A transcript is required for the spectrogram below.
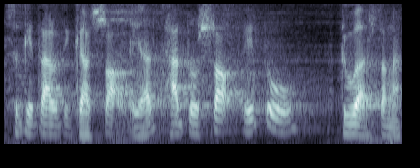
sekitar tiga sok ya. Satu sok itu dua setengah.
